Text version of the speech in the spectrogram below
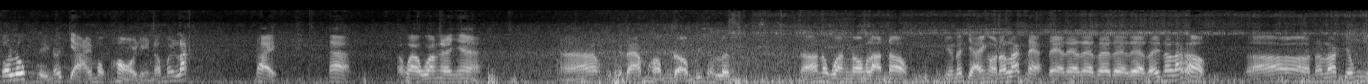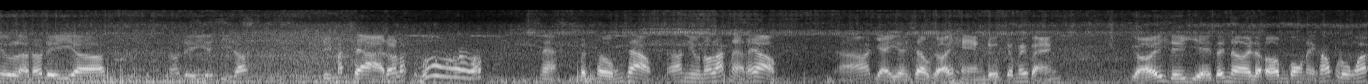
Có lúc thì nó chạy một hồi thì nó mới lắc. Đây. Ha, bác ba quăng ra nha đó cái đám hỗn độn biết sau lưng đó nó quăng ngon lành không? Nhưng nó chạy ngồi nó lắc nè nè nè nè nè, nè, thấy nó lắc không? Đó nó lắc giống như là nó đi uh, nó đi uh, gì đó đi massage đó lắc nè bình thường cũng sao. Đó như nó lắc nè thấy không? Đó giày rồi sao gửi hàng được cho mấy bạn. Gửi đi về tới nơi là ôm con này khóc luôn á.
